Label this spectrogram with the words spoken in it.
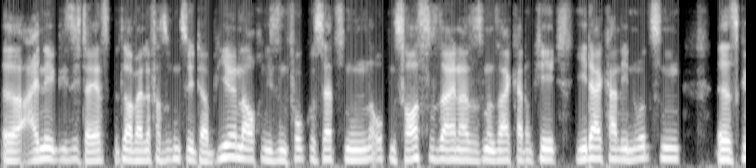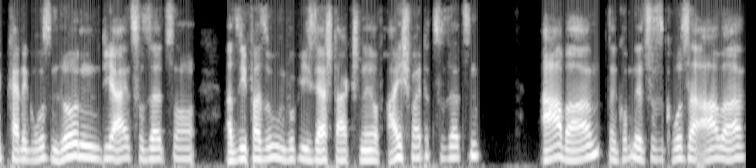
äh, einige, die sich da jetzt mittlerweile versuchen zu etablieren, auch in diesen Fokus setzen, Open Source zu sein, also dass man sagen kann, okay, jeder kann die nutzen, es gibt keine großen Hürden, die einzusetzen. Also sie versuchen wirklich sehr stark schnell auf Reichweite zu setzen. Aber, dann kommt jetzt das große Aber,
